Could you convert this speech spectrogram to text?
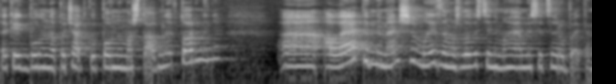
так як було на початку повномасштабне вторгнення. Е, Але тим не менше, ми за можливості намагаємося це робити.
